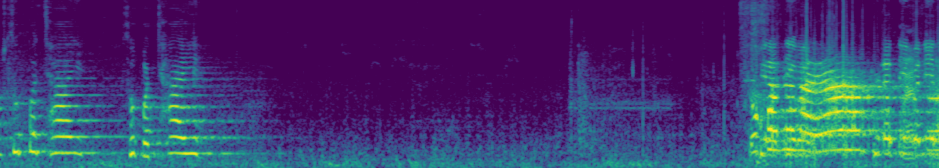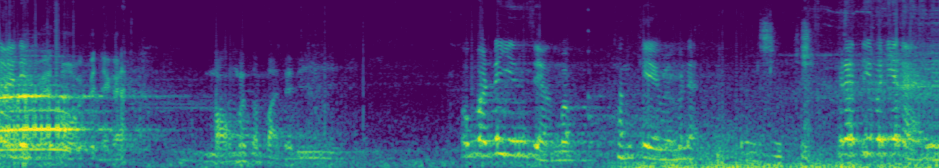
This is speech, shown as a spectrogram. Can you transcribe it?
ทำซุปเปอร์ชัยซุปเปอร์ชัยทุกคนอยู่ไหนอะพี่นาตีมานี่หน่อยดิแม่โทรไม่เป็นอย่างนั้นมองไม่สัมผัสเลยดีโอ้มันได้ยินเสียงแบบทั้งเกมเลยไหมเนี่ยพี่นาตีมานี่หน่อยพี่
